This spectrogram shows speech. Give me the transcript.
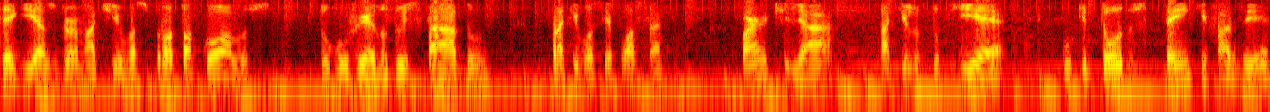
seguir as normativas, protocolos do governo do estado, para que você possa partilhar daquilo do que é o que todos têm que fazer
